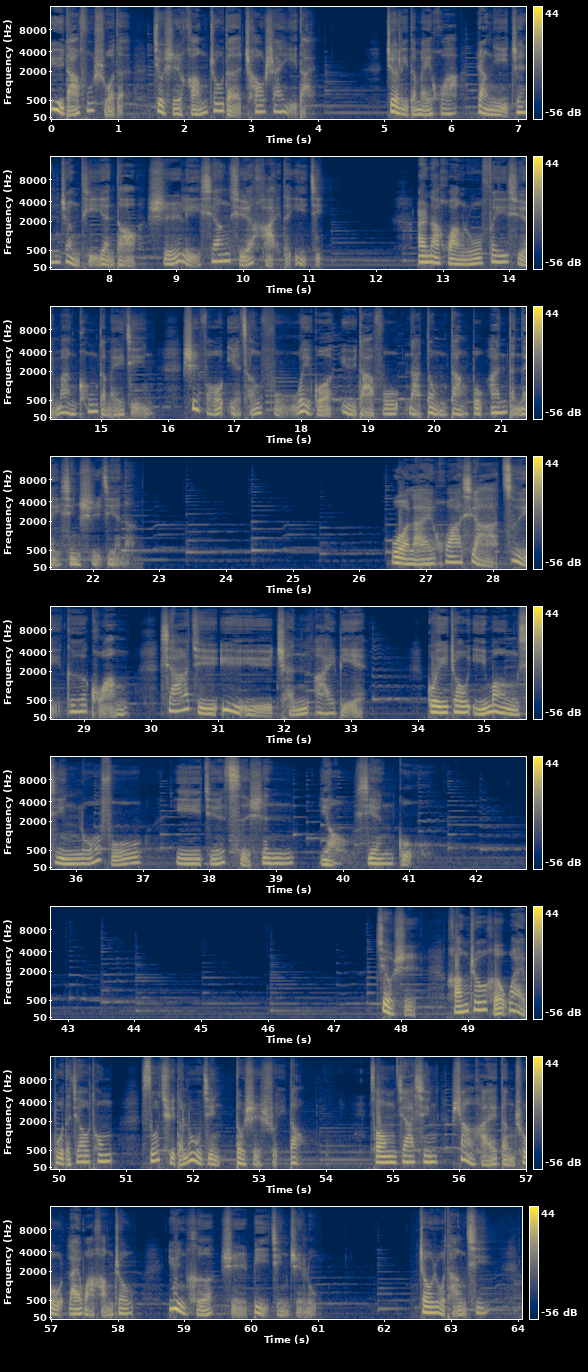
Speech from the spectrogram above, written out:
郁达夫说的。就是杭州的超山一带，这里的梅花让你真正体验到十里香雪海的意境，而那恍如飞雪漫空的美景，是否也曾抚慰过郁达夫那动荡不安的内心世界呢？我来花下醉歌狂。霞举玉宇尘埃别，归舟一梦醒罗浮，已觉此身有仙骨。就是杭州和外部的交通所取的路径都是水道，从嘉兴、上海等处来往杭州。运河是必经之路。舟入塘期，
